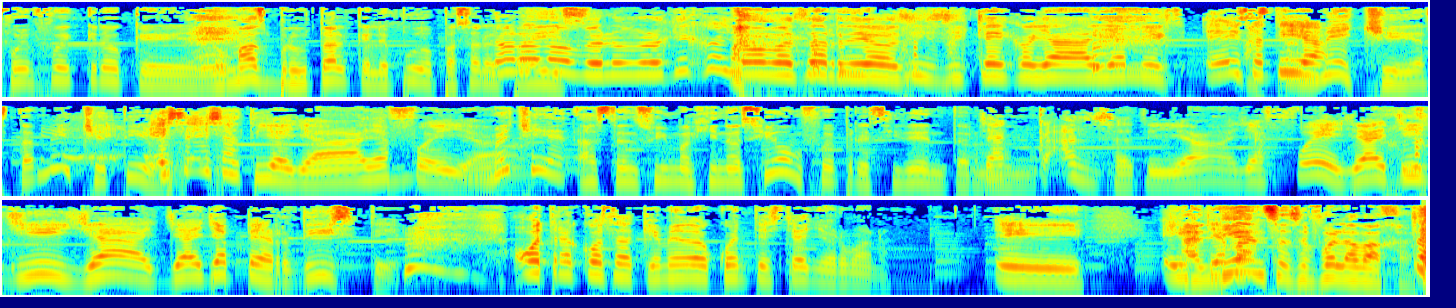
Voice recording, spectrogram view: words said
fue, fue creo que lo más brutal que le pudo pasar No, al no, país. no, pero, pero qué coño va a pasar, Dios. Sí, sí, coño, ya, ya ni ex- Esa hasta tía, Meche, hasta Meche, tío. esa, esa tía ya, ya fue, ya. Meche hasta en su imaginación fue presidente, Ya hermano. cánsate, ya, ya fue, ya GG, ya, ya, ya perdiste. Otra cosa que me he dado cuenta este año, hermano. Eh, el tema- Alianza se fue a la baja.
